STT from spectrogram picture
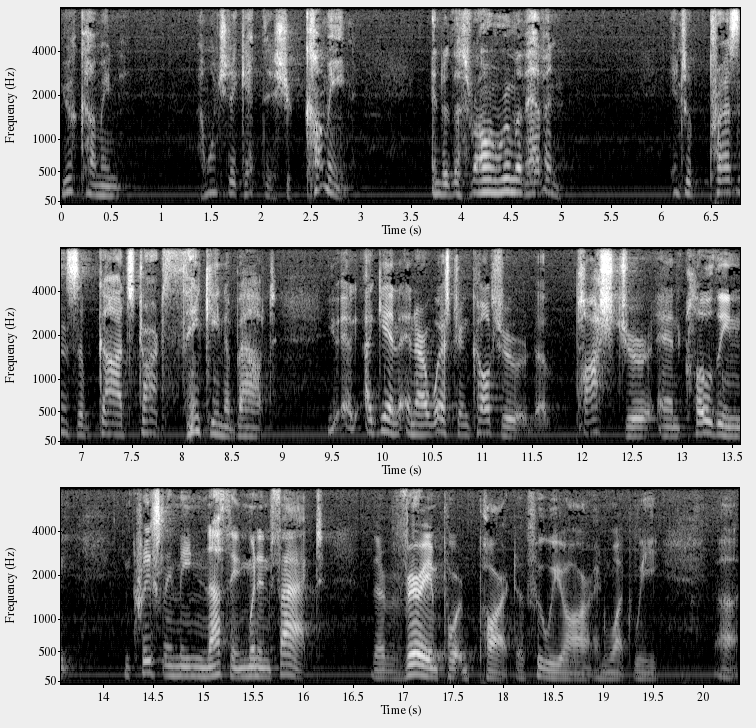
you're coming. I want you to get this. You're coming into the throne room of heaven, into the presence of God. Start thinking about. You, again, in our Western culture, uh, posture and clothing increasingly mean nothing when in fact they're a very important part of who we are and what we, uh,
